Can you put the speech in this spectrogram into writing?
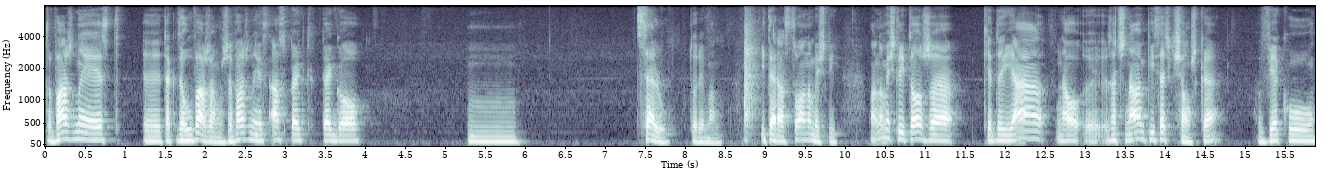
to ważne jest, yy, tak zauważam, że ważny jest aspekt tego yy, celu, który mam. I teraz, co mam na myśli? Mam na myśli to, że kiedy ja na, yy, zaczynałem pisać książkę w wieku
